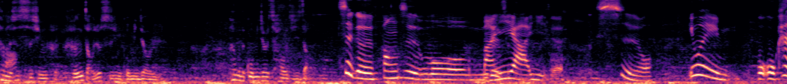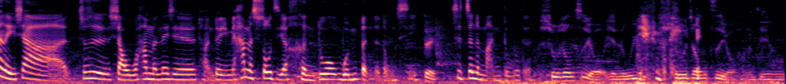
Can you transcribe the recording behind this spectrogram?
他们是实行很很早就实行国民教育，他们的国民教育超级早。这个方式我蛮讶异的，是哦，因为我我看了一下，就是小吴他们那些团队里面，他们收集了很多文本的东西，对，是真的蛮多的。书中自有颜如玉，书中自有黄金屋。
